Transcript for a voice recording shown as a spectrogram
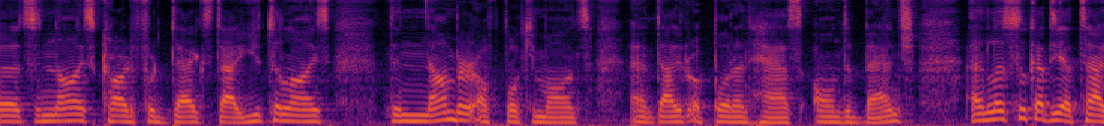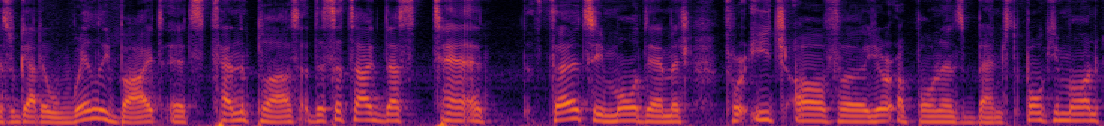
it's a nice card for decks that utilize the number of Pokemons that your opponent has on the bench. And let's look at the attacks. We got a Willy Bite. It's 10 plus. This attack does 10 30 more damage for each of uh, your opponent's benched Pokemon,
